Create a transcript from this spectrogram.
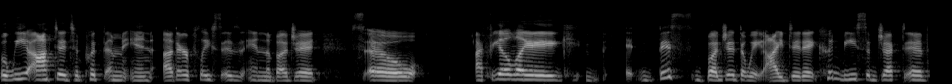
But we opted to put them in other places in the budget. So I feel like this budget, the way I did it, could be subjective.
